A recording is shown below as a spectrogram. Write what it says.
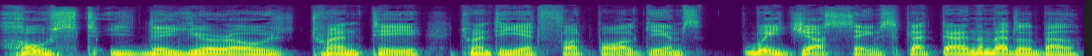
host the Euro 2028 football games. We just seem split down the middle, Bill.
